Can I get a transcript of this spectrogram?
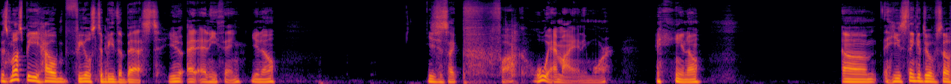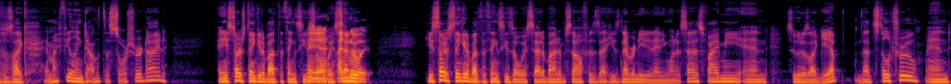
This must be how it feels to be the best, you know, at anything, you know? He's just like, fuck, who am I anymore? you know? Um, he's thinking to himself, "Is like, am I feeling down that the sorcerer died?" And he starts thinking about the things he's Yeah, always I said. knew it. He starts thinking about the things he's always said about himself, is that he's never needed anyone to satisfy me. And Suga's like, "Yep, that's still true." And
